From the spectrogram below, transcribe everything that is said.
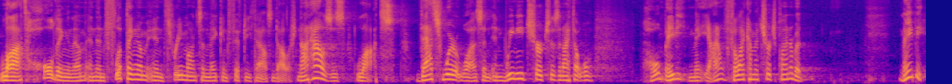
lots, holding them, and then flipping them in three months and making $50,000. Not houses, lots. That's where it was. And, and we need churches. And I thought, well, hope maybe, maybe I don't feel like I'm a church planter, but maybe.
